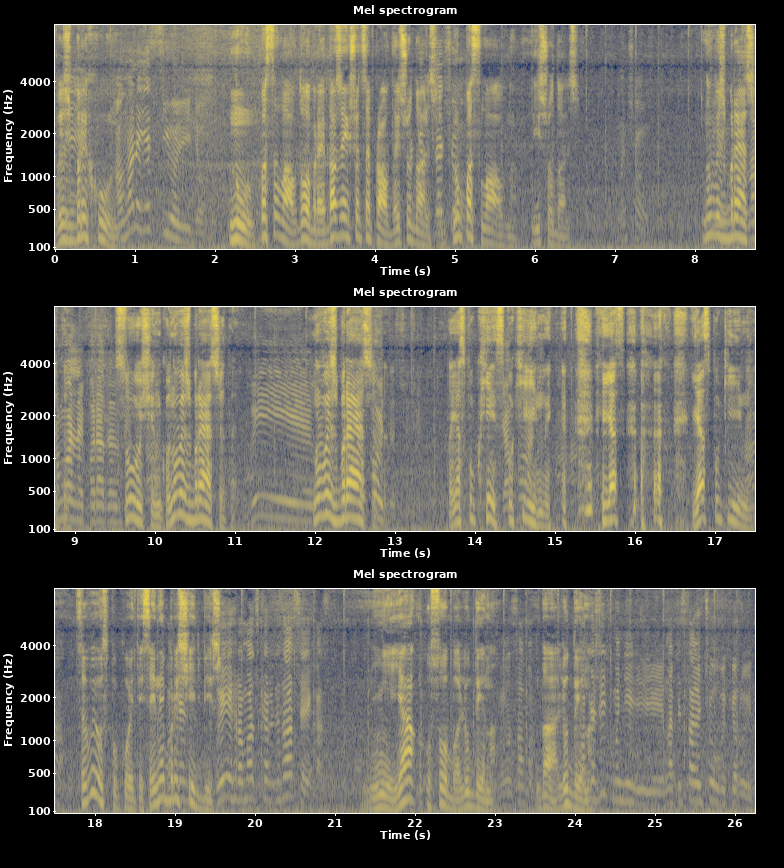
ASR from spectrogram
ви ж Ні. брехун. А в мене є сіле відео. Ну, посилав, добре, навіть якщо це правда, і що далі? для чого? Ну послав, ну, і що далі? Ну? Ви ж брешете. Нормальний порядок. Сущенко, ну ви ж брешете. Ви... Ну ви ж брешете. Чуть-чуть. Та я спокій, спокійний. Ага. Я, с- я спокійний. Це ви успокойтеся і не брешіть більше. Ви громадська організація якась? Ні, я особа, людина. Ви особа? Да, людина. Покажіть мені, на підставі чого ви керуєте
